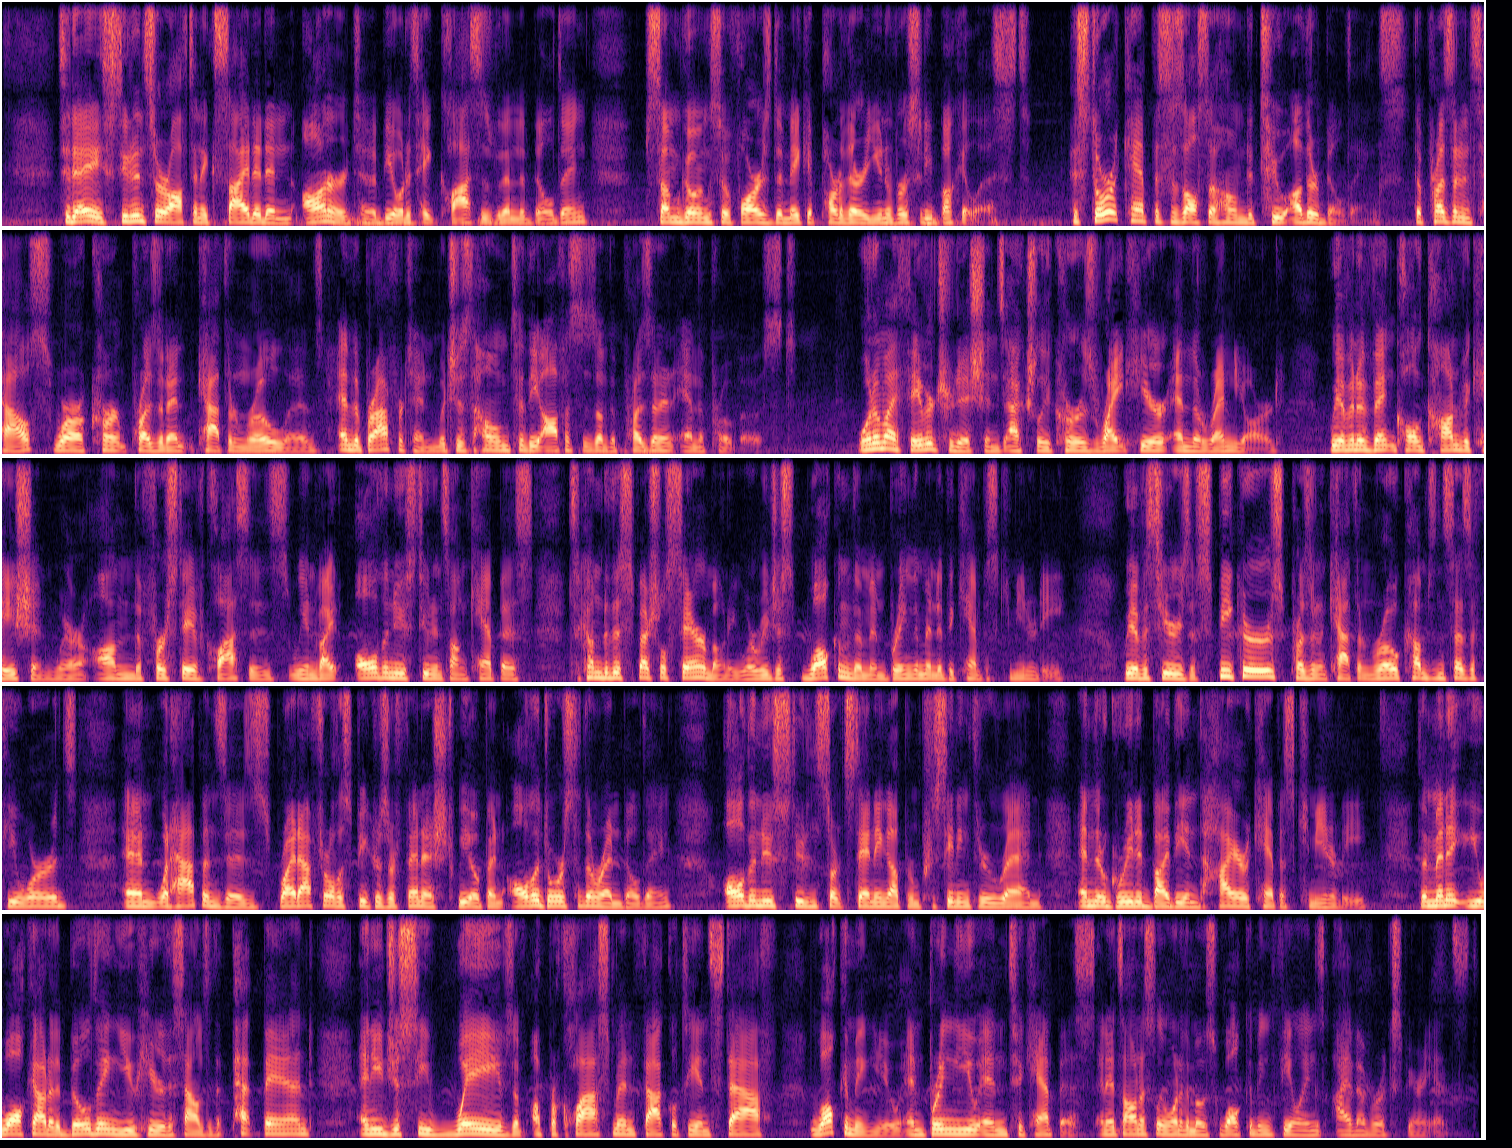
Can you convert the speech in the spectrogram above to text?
Today, students are often excited and honored to be able to take classes within the building, some going so far as to make it part of their university bucket list. Historic campus is also home to two other buildings. The President's House, where our current president, Katherine Rowe, lives, and the Brafferton, which is home to the offices of the president and the provost. One of my favorite traditions actually occurs right here in the Wren Yard. We have an event called Convocation, where on the first day of classes, we invite all the new students on campus to come to this special ceremony where we just welcome them and bring them into the campus community. We have a series of speakers. President Katherine Rowe comes and says a few words. And what happens is, right after all the speakers are finished, we open all the doors to the Wren building. All the new students start standing up and proceeding through Wren, and they're greeted by the entire campus community. The minute you walk out of the building, you hear the sounds of the pep band, and you just see waves of upperclassmen, faculty, and staff welcoming you and bringing you into campus. And it's honestly one of the most welcoming feelings I've ever experienced.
